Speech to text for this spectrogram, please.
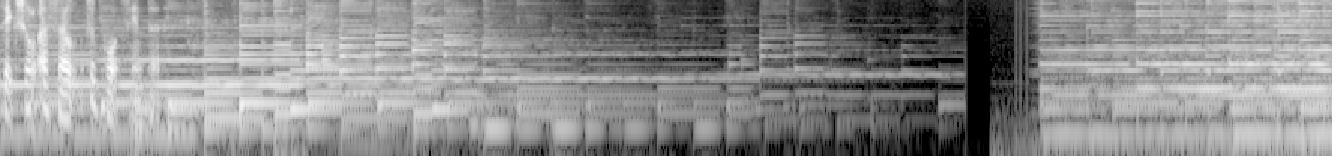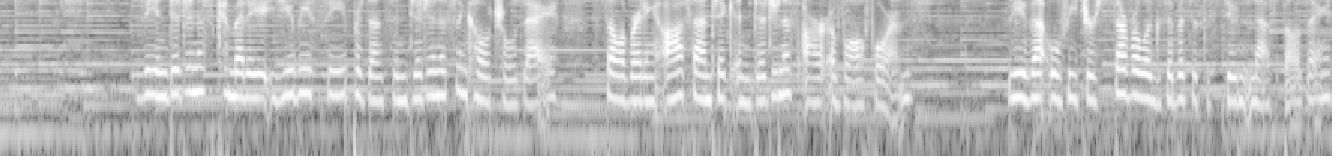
Sexual Assault Support Centre. The Indigenous Committee at UBC presents Indigenous and Cultural Day, celebrating authentic Indigenous art of all forms. The event will feature several exhibits at the Student Nest building,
